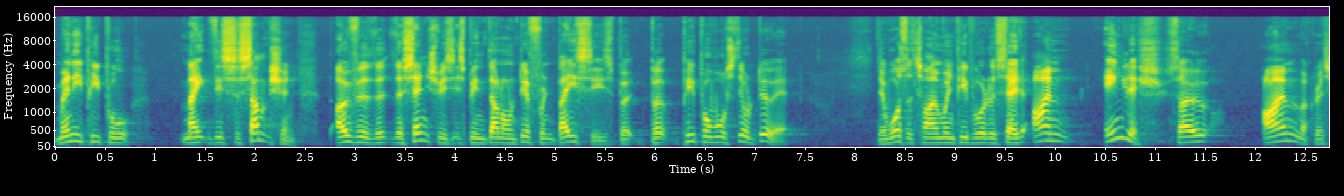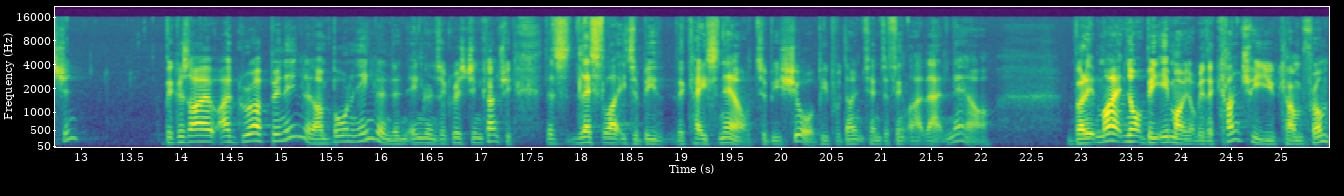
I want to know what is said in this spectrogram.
Many people make this assumption. Over the, the centuries, it's been done on different bases, but, but people will still do it. There was a time when people would have said, I'm English. So I'm a Christian because I, I, grew up in England. I'm born in England, and England's a Christian country. That's less likely to be the case now, to be sure. People don't tend to think like that now. But it might not be, it might not be the country you come from.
